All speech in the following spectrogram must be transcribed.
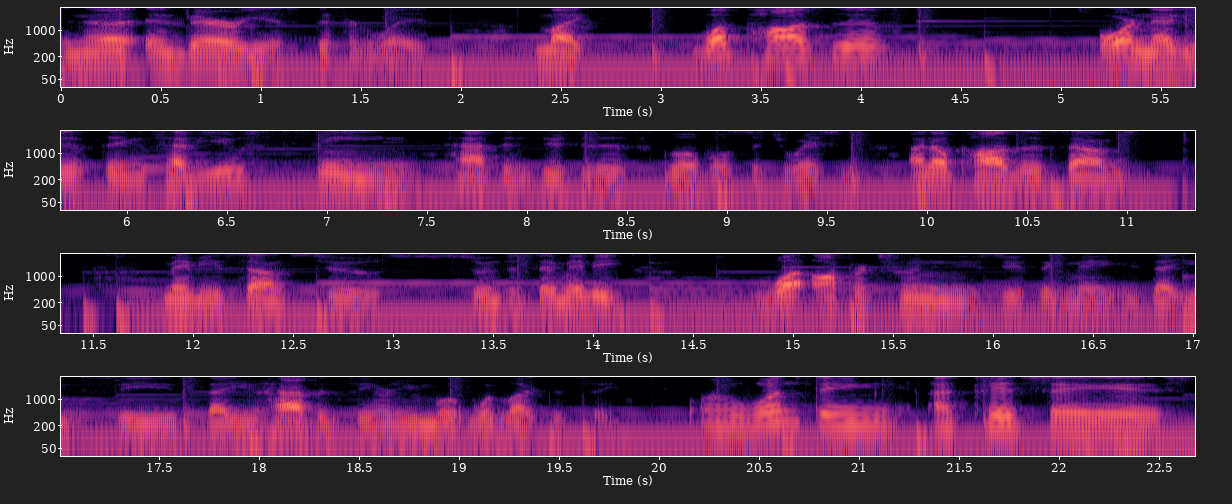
in, a, in various different ways. Mike, what positive or negative things have you seen happen due to this global situation? I know positive sounds maybe sounds too soon to say. Maybe what opportunities do you think may that you see that you have been seeing or you would like to see? Well, one thing I could say is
